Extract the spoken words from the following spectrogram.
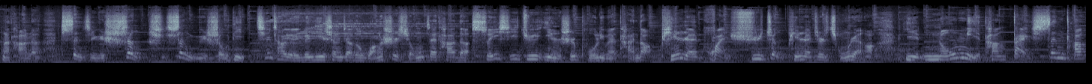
那它呢，甚至于胜胜于熟地。清朝有一个医生叫做王世雄，在他的《随习居饮食谱》里面谈到，贫人患虚症，贫人就是穷人啊，以浓米汤代参汤。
